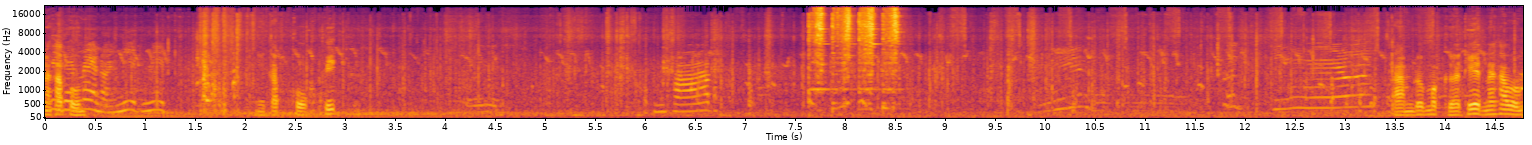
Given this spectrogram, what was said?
นะครับผมลูกเอาดให้แม่หน่อยมีดมีดนี่ครับโขลกพริก ขอบคุณครับตามด้วยมะเขือเทศนะครับผม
